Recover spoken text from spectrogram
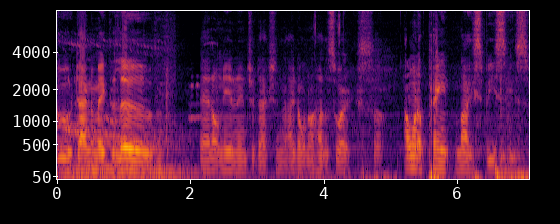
Ooh, time to make the love. I don't need an introduction. I don't know how this works, so... I want to paint my species.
